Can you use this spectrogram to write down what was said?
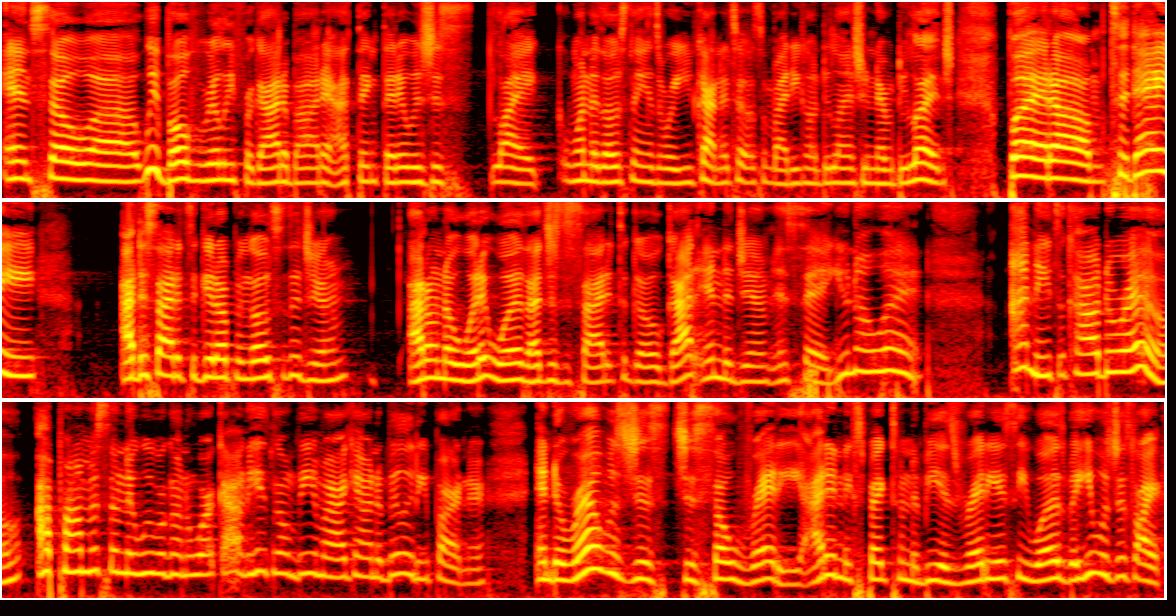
And so uh, we both really forgot about it. I think that it was just like one of those things where you kind of tell somebody you're gonna do lunch, you never do lunch. But um, today, I decided to get up and go to the gym. I don't know what it was. I just decided to go. Got in the gym and said, you know what? I need to call Darrell. I promised him that we were going to work out and he's going to be my accountability partner. And Darrell was just just so ready. I didn't expect him to be as ready as he was, but he was just like,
